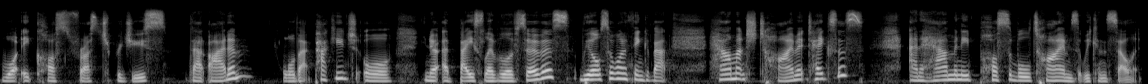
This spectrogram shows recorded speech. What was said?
what it costs for us to produce that item, or that package or you know a base level of service. We also want to think about how much time it takes us and how many possible times that we can sell it.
